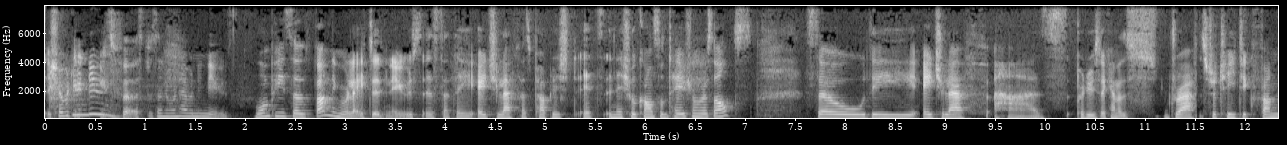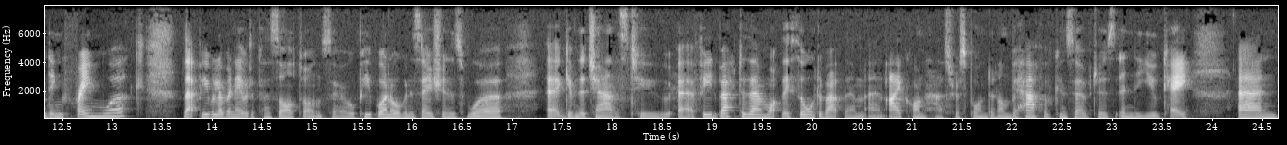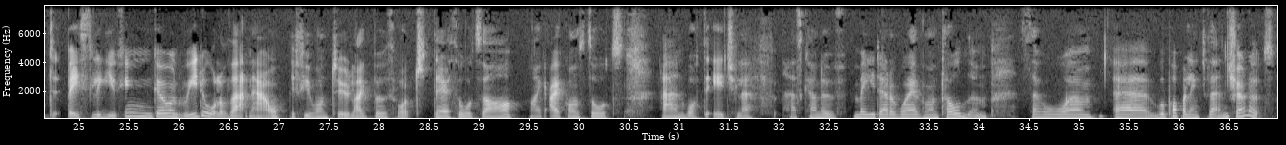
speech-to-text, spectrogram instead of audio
Shall we do news first? Does anyone have any news? One piece of funding related news is that the HLF has published its initial consultation results. So the HLF has produced a kind of draft strategic funding framework that people have been able to consult on. So people and organisations were uh, given the chance to uh, feedback to them what they thought about them, and Icon has responded on behalf of conservators in the UK. And basically, you can go and read all of that now if you want to, like both what their thoughts are, like Icon's thoughts, and what the HLF has kind of made out of what everyone told them. So um, uh, we'll pop a link to that in the show notes.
